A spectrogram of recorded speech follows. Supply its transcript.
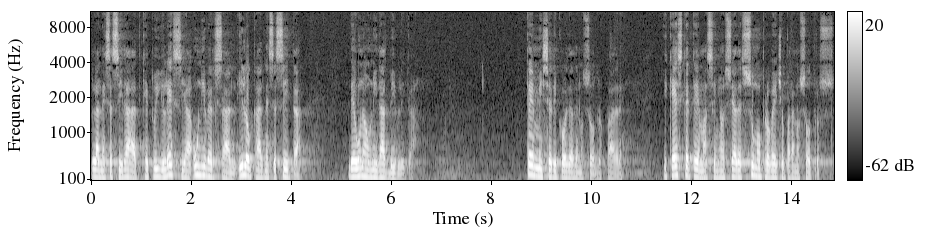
la necesidad que tu iglesia universal y local necesita de una unidad bíblica. Ten misericordia de nosotros, Padre, y que este tema, Señor, sea de sumo provecho para nosotros.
